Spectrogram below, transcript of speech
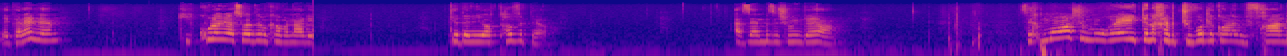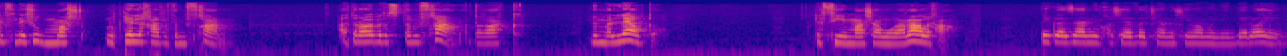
לגן עדן, כי כולם יעשו את זה בכוונה להיות, כדי להיות טוב יותר. אז אין בזה שום היגיון. זה כמו שמורה ייתן לך את התשובות לכל המבחן לפני שהוא ממש נותן לך את המבחן. אתה לא עושה את המבחן, אתה רק ממלא אותו. לפי מה שהמורה אמר לך. בגלל זה אני חושבת שאנשים מאמינים באלוהים.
